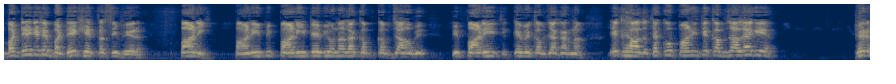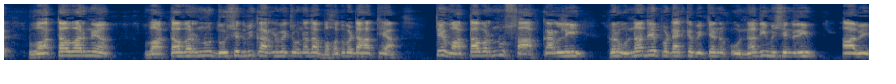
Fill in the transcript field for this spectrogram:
ਵੱਡੇ ਜਿਹੜੇ ਵੱਡੇ ਖੇਤਰ ਸੀ ਫਿਰ, ਪਾਣੀ। ਪਾਣੀ ਵੀ ਪਾਣੀ ਤੇ ਵੀ ਉਹਨਾਂ ਦਾ ਕਬ- ਕਬਜ਼ਾ ਹੋਵੇ। ਵੀ ਪਾਣੀ ਕਿਵੇਂ ਕਬਜ਼ਾ ਕਰਨਾ? ਇੱਕ ਹੱਦ ਤੱਕ ਉਹ ਪਾਣੀ ਤੇ ਕਬਜ਼ਾ ਲੈ ਗਏ ਆ। ਫਿਰ ਵਾਤਾਵਰਨ ਆ, ਵਾਤਾਵਰਨ ਨੂੰ ਦੂਸ਼ਿਤ ਵੀ ਕਰਨ ਵਿੱਚ ਉਹਨਾਂ ਦਾ ਬਹੁਤ ਵੱਡਾ ਹੱਥ ਆ ਤੇ ਵਾਤਾਵਰਨ ਨੂੰ ਸਾਫ਼ ਕਰਨ ਲਈ ਫਿਰ ਉਹਨਾਂ ਦੇ ਪ੍ਰੋਡਕਟ ਵਿਚਨ ਉਹਨਾਂ ਦੀ ਮਸ਼ੀਨਰੀ ਆਵੇ,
